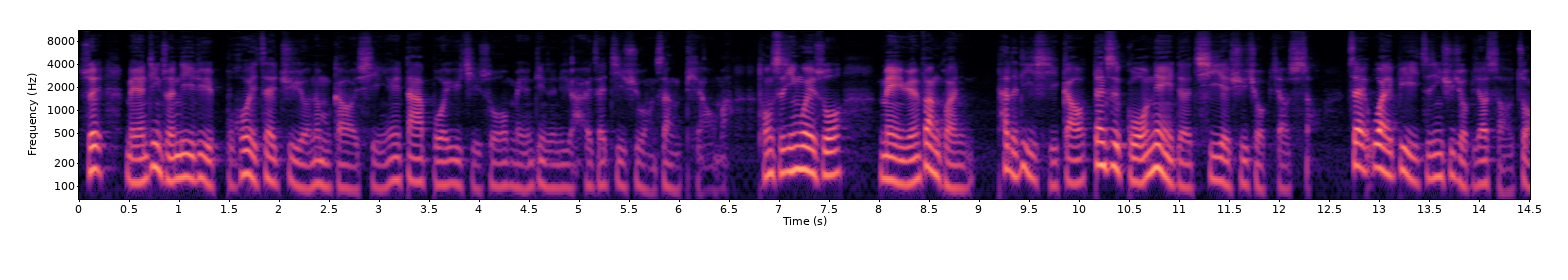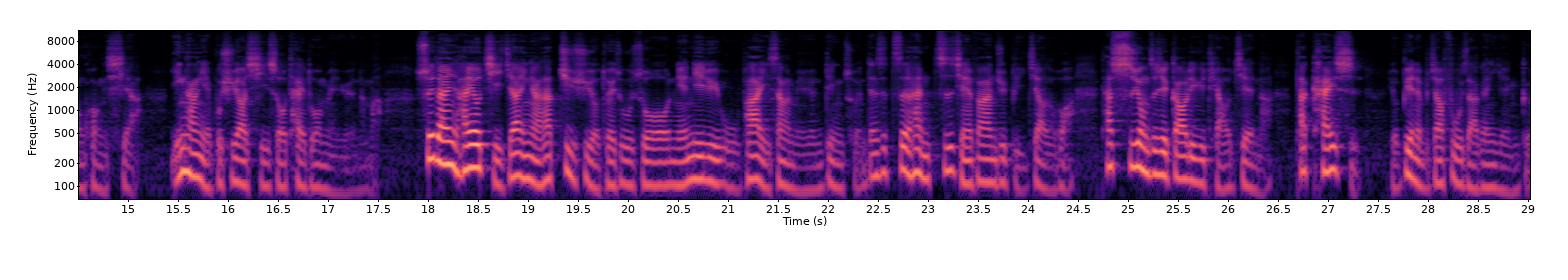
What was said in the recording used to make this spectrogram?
所以美元定存利率不会再具有那么高的吸引，因为大家不会预期说美元定存利率还会再继续往上调嘛。同时，因为说美元放款它的利息高，但是国内的企业需求比较少。在外币资金需求比较少的状况下，银行也不需要吸收太多美元了嘛。虽然还有几家银行它继续有推出说年利率五趴以上的美元定存，但是这和之前方案去比较的话，它适用这些高利率条件啊，它开始有变得比较复杂跟严格。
